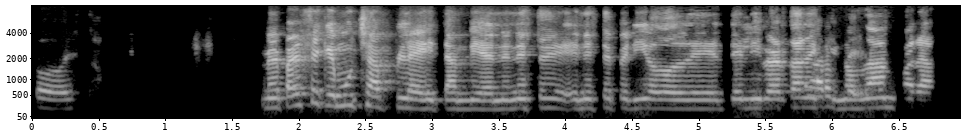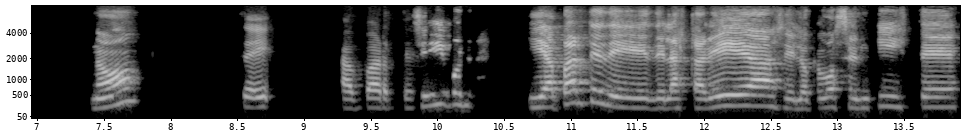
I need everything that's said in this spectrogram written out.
todo esto. Me parece que mucha play también en este, en este periodo de, de libertades que nos dan para, ¿no? Sí, aparte. Sí, bueno, y aparte de, de las tareas, de lo que vos sentiste,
